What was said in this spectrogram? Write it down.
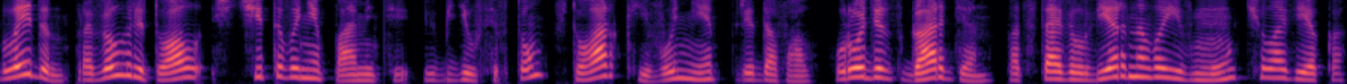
Блейден провел ритуал считывания памяти и убедился в том, что Арк его не предавал. Уродец Гардиан подставил верного ему человека,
